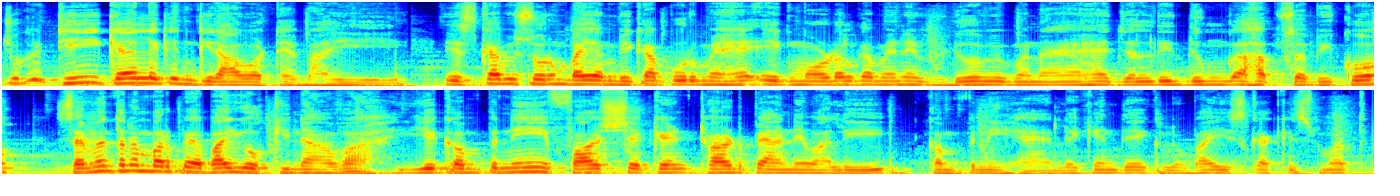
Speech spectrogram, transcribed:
जो कि ठीक है, लेकिन गिरावट है भाई। इसका भी शोरूम भाई अंबिकापुर में है। एक मॉडल का मैंने वीडियो भी बनाया है, जल्दी दूँगा आप सभी को। सेवेंथ नंबर पे है भाई ओकिनावा। ये कंपनी फ़र्स्ट सेकेंड थर्ड पे आने वाली कंपनी है। लेकिन देख लो भाई इसका किस्मत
